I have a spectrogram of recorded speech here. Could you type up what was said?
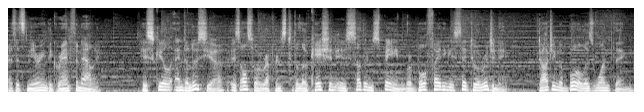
as it's nearing the grand finale. His skill Andalusia is also a reference to the location in southern Spain where bullfighting is said to originate. Dodging a bull is one thing,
